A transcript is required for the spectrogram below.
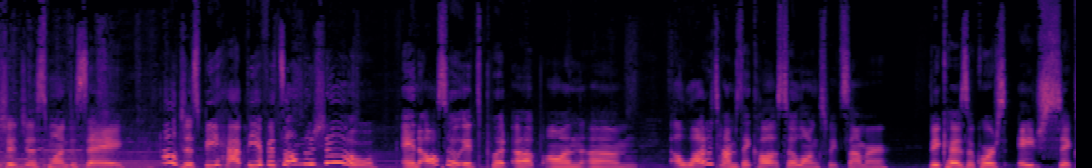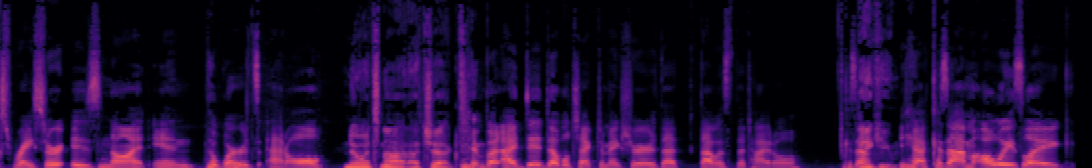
Asia just wanted to say, I'll just be happy if it's on the show. And also, it's put up on, um, a lot of times they call it So Long Sweet Summer because, of course, Age Six Racer is not in the words at all. No, it's not. I checked. but I did double check to make sure that that was the title. Cause Thank I, you. Yeah, because I'm always like,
